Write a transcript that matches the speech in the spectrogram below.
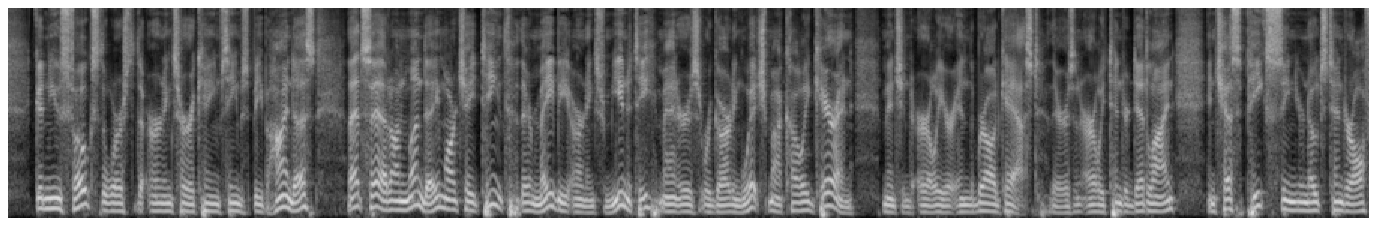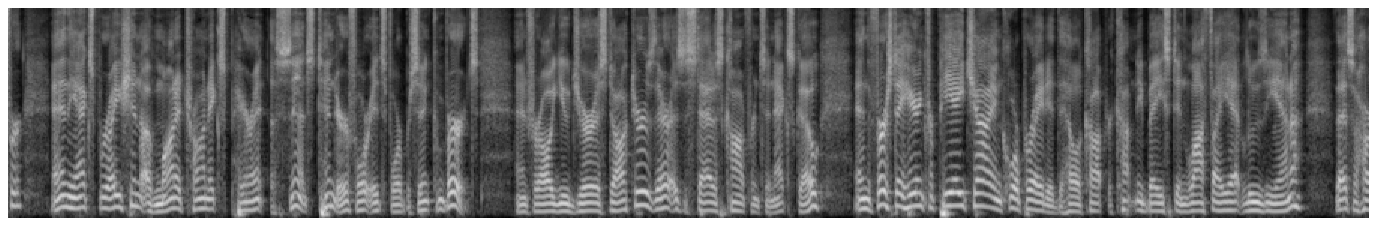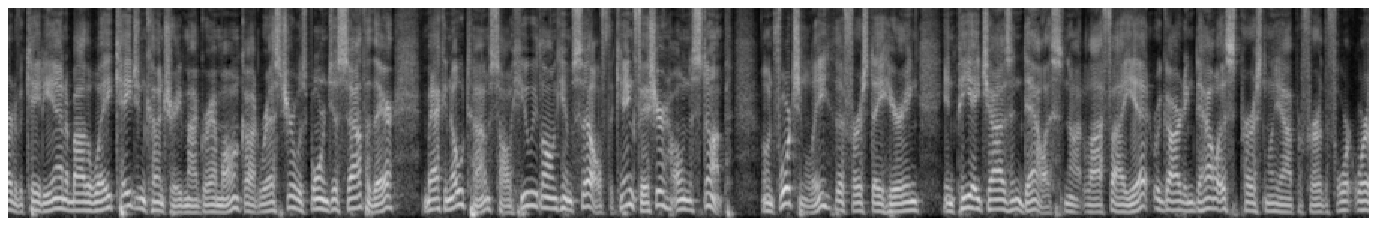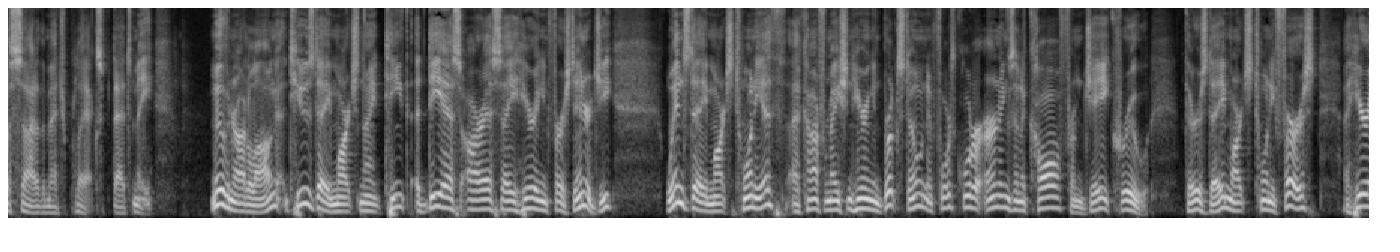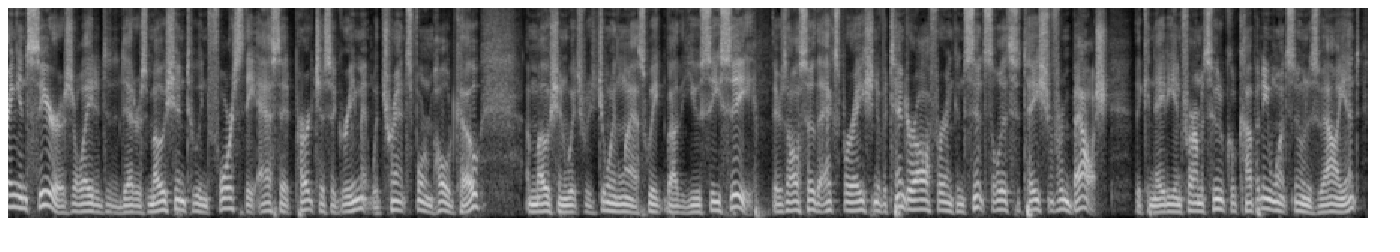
Good news, folks. The worst of the earnings hurricane seems to be behind us. That said, on Monday, March 18th, there may be earnings from Uniti, matters regarding which my colleague Karen mentioned earlier in the broadcast. There is an early tender deadline in Chesapeake's senior notes tender offer and the expiration of Monitronics' parent Ascent's tender for its 4% converts. And for all you Juris doctors, there is a status conference in Exco and the first day hearing for PHI Incorporated, the helicopter company based in Lafayette, Louisiana. That's the heart of Acadiana, by the way, Cajun country. My grandma, God rest her, was born just south of there. Back in old times, saw Huey Long himself, the Kingfisher, on the stump. Unfortunately, the first day hearing in PHI's in Dallas, not Lafayette. Regarding Dallas, personally, I prefer the Fort Worth side of the Metroplex. But That's me. Moving right along, Tuesday, March 19th, a DSRSA hearing in First Energy. Wednesday, March 20th, a confirmation hearing in Brookstone and fourth quarter earnings and a call from J. Crew. Thursday, March 21st, a hearing in Sears related to the debtor's motion to enforce the asset purchase agreement with Transform Holdco a motion which was joined last week by the UCC. There's also the expiration of a tender offer and consent solicitation from Bausch, the Canadian pharmaceutical company once known as Valeant.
